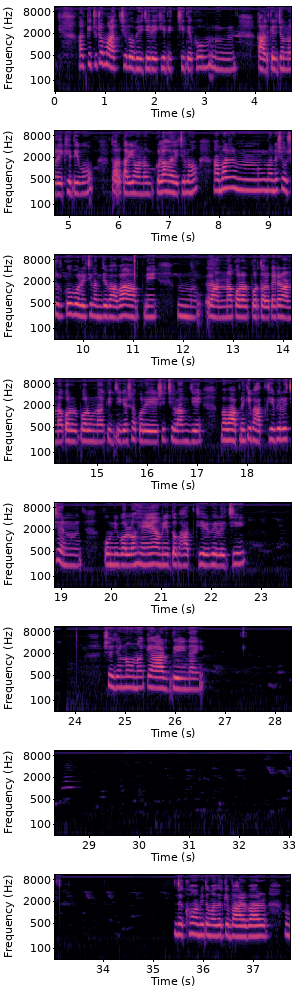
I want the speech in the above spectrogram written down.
আর কিছুটা মাছ ছিল, ভেজে রেখে দিচ্ছি। দেখো কালকের জন্য রেখে দেব। তরকারি অনেকগুলো হয়েছিল। আমার মানে শ্বশুরকেও বলেছিলাম যে, বাবা, আপনি রান্না করার পর, তরকারিটা রান্না করার পর ওনাকে জিজ্ঞাসা করে এসেছিলাম যে, বাবা, আপনি কি ভাত খেয়ে ফেলেছেন? উনি বলল হ্যাঁ আমি তো ভাত খেয়ে ফেলেছি। সেজন্য ওনাকে আর দেই নাই। দেখো আমি তোমাদেরকে বারবার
